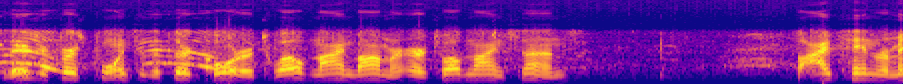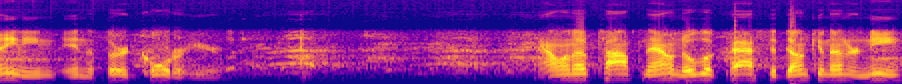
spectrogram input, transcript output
So there's your first points of the third quarter, 12-9 Bomber or 12-9 Suns. 5-10 remaining in the third quarter here. Allen up top now, no look pass to Duncan underneath.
